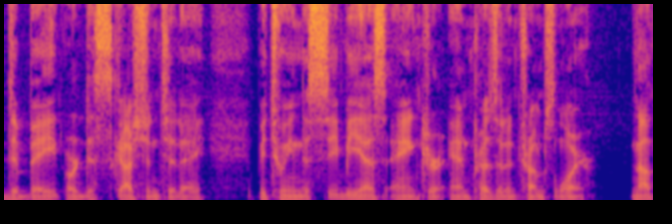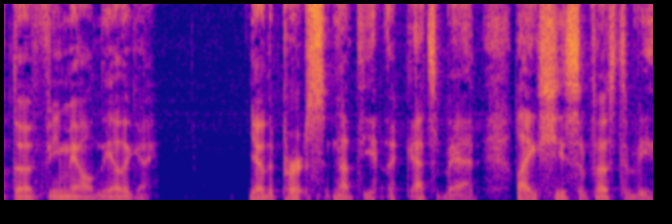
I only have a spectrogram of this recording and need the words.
debate or discussion today between the CBS anchor and President Trump's lawyer, not the female, the other guy. The other person, not the other. That's bad. Like she's supposed to be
